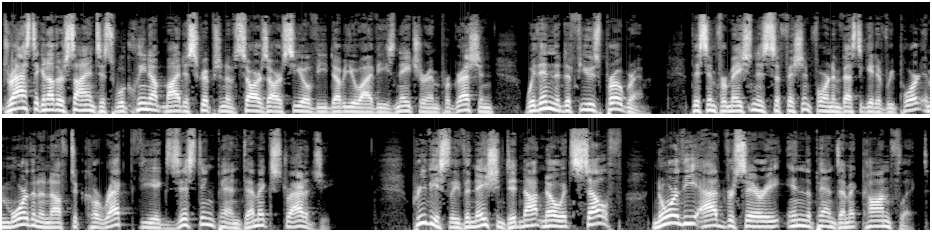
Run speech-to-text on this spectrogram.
Drastic and other scientists will clean up my description of SARS-CoV-WIV's nature and progression within the diffuse program. This information is sufficient for an investigative report and more than enough to correct the existing pandemic strategy. Previously, the nation did not know itself nor the adversary in the pandemic conflict.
